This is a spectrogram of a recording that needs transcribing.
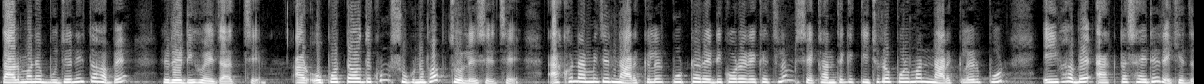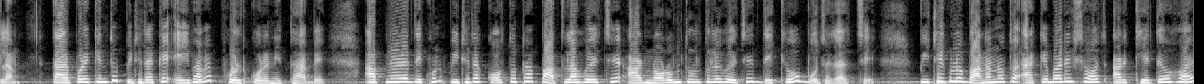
তার মানে বুঝে নিতে হবে রেডি হয়ে যাচ্ছে। আর ওপরটাও দেখুন শুকনো ভাব চলে এসেছে। এখন আমি যে নারকেলের পুরটা রেডি করে রেখেছিলাম, সেখান থেকে কিছুটা পরিমাণ নারকেলের পুর এইভাবে একটা সাইডে রেখে দিলাম। তারপরে কিন্তু পিঠেটাকে এইভাবে ফোল্ড করে নিতে হবে। আপনারা দেখুন পিঠেটা কতটা পাতলা হয়েছে আর নরম তুলতুলে হয়েছে দেখেও বোঝা যাচ্ছে। পিঠেগুলো বানানো তো একেবারেই সহজ আর খেতেও হয়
